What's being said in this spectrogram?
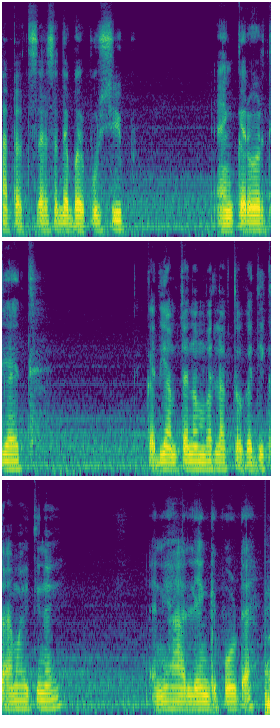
आता सर सध्या भरपूर शिप अँकरवरती आहेत. कधी आमचा नंबर लागतो कधी काय माहिती नाही. आणि हा लेंगे पोर्ट आहे.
